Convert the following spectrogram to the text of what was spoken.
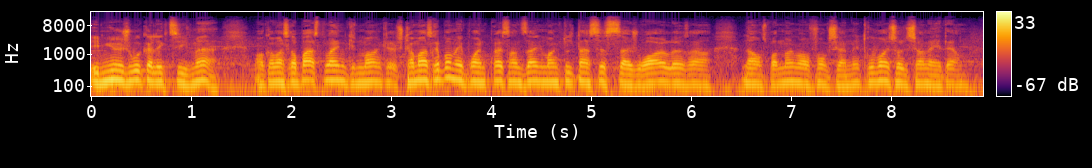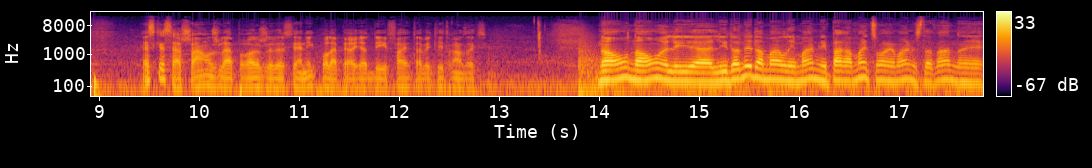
et mieux jouer collectivement. On ne commencera pas à se plaindre qu'il manque. Je ne commencerai pas mes points de presse en disant qu'il manque tout le temps 6 joueurs. Là. Non, c'est pas de même qu'on va fonctionner. Trouvons une solution à l'interne. Est-ce que ça change l'approche de l'Océanique pour la période des fêtes avec les transactions? Non, non. Les, euh, les données demeurent les mêmes. Les paramètres sont les mêmes, Stéphane. Euh,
